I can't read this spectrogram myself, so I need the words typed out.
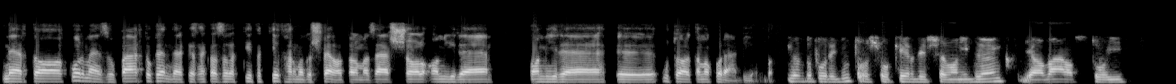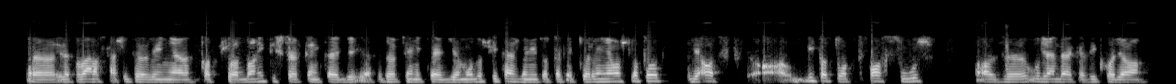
mert a kormányzó pártok rendelkeznek azzal a két, a kétharmados felhatalmazással, amire, amire ö, utaltam a korábbiakban. Igazgató, egy utolsó kérdésre van időnk, ugye a választói illetve a választási törvényel kapcsolatban itt is történt egy, illetve történik egy módosítás, benyújtottak egy törvényjavaslatot. Ugye azt a vitatott passzus az úgy rendelkezik, hogy a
